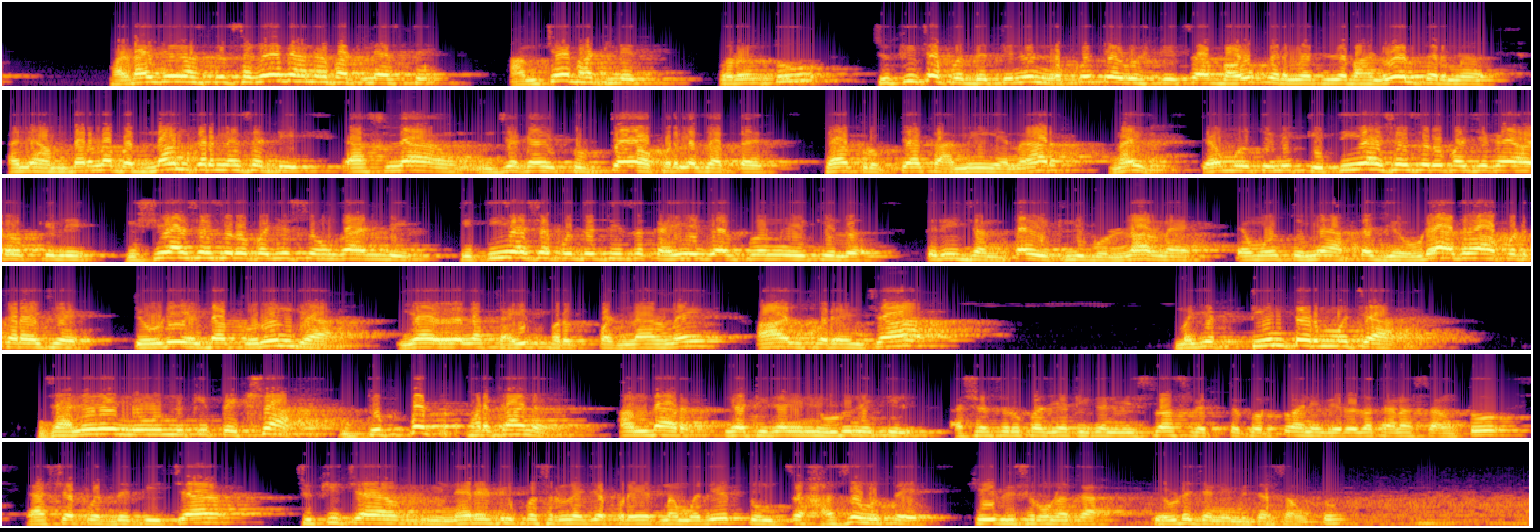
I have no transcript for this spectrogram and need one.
फाटायचे असते सगळे बॅनर फाटले असते. आमचे फाटलेत. परंतु चुकीच्या पद्धतीनं नको त्या गोष्टीचा भाऊ करणं त्याचं भांडवल करणं आणि आमदारांना बदनाम करण्यासाठी असल्या जे काही कृत्या वापरल्या जात आहेत त्या कृत्या कामी येणार नाही. त्यामुळे तुम्ही कितीही अशा स्वरूपाचे काही आरोप केले कशी अशा स्वरूपाची सोंग आणली कितीही अशा पद्धतीचं काही हे केलं तरी जनता इथली बोलणार नाही. त्यामुळे तुम्ही आता जेवढे आदळ आपट करायचे तेवढे एकदा करून घ्या. या वेळेला काही फरक पडणार नाही. आजपर्यंतच्या म्हणजे तीन टर्मच्या झालेल्या निवडणुकीपेक्षा दुप्पट फरकानं आमदार या ठिकाणी निवडून येतील अशा स्वरूपाचा या ठिकाणी विश्वास व्यक्त करतो आणि विरोधकांना सांगतो अशा पद्धतीच्या चुकीच्या नॅरेटिव्ह पसरवण्याच्या प्रयत्नामध्ये तुमचं हसं होतंय हे विसरू नका. एवढंच या निमित्त सांगतो.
